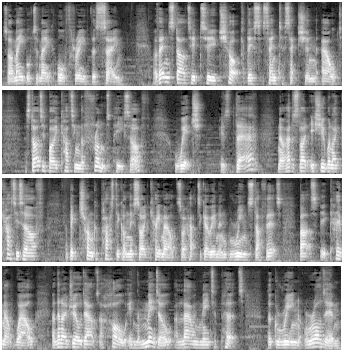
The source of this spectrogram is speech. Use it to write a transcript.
so I'm able to make all three the same. I then started to chop this centre section out. I started by cutting the front piece off, which is there. Now I had a slight issue when I cut it off, a big chunk of plastic on this side came out so I had to go in and green stuff it but it came out well and then I drilled out a hole in the middle allowing me to put the green rod in.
